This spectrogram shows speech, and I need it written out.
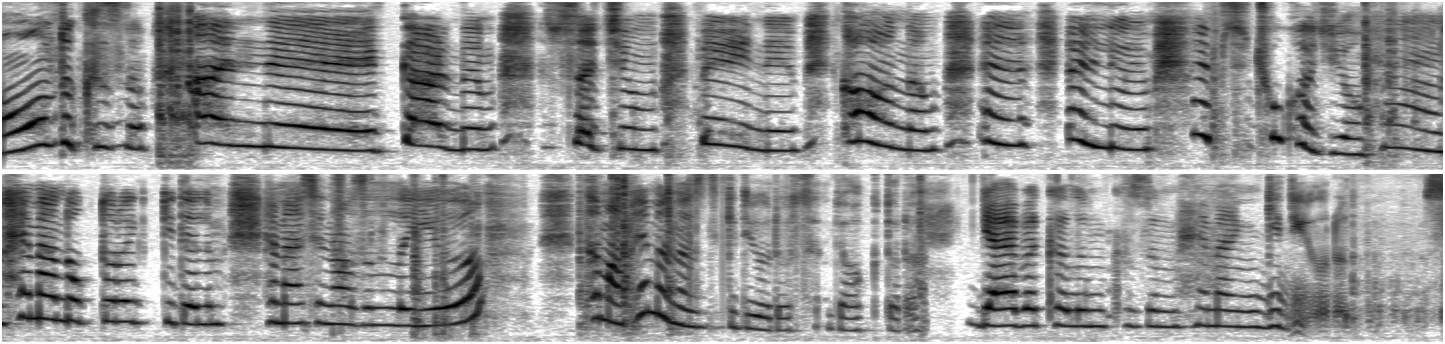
oldu kızım? Anne, karnım, saçım, beynim, karnım, e, ellerim hepsi çok acıyor. Hmm, hemen doktora gidelim. Hemen seni hazırlayayım. Tamam hemen hız gidiyoruz doktora. Gel bakalım kızım hemen gidiyoruz.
